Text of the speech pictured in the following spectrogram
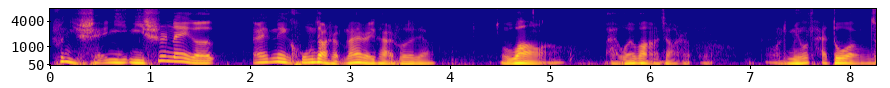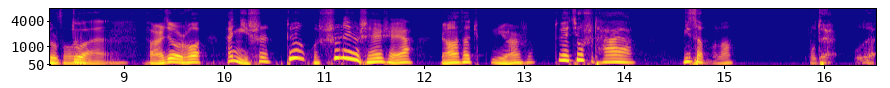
说你谁？你你是那个？哎，那个护工叫什么来着？一开始说的叫，我忘了，哎，我也忘了叫什么了。我这名字太多了，就是对，反正就是说，哎，你是对，我是那个谁谁谁呀、然后他女儿说，对，就是他呀。你怎么了？不对，不对，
